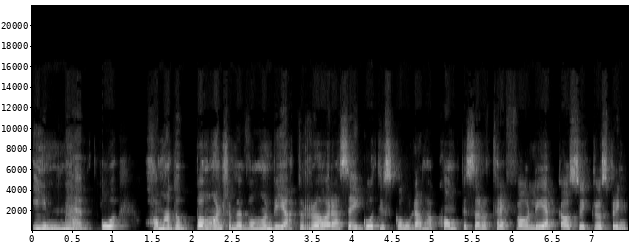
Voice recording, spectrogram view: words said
inne. Och har man då barn som är van vid att röra sig, gå till skolan, ha kompisar och träffa och leka och cykla och springa,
